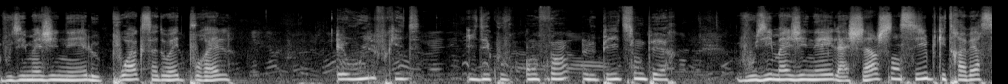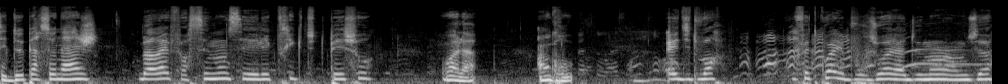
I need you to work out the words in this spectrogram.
Vous imaginez le poids que ça doit être pour elle? Et Wilfried, il découvre enfin le pays de son père. Vous imaginez la charge sensible qui traverse ces deux personnages? Bah ouais, forcément, c'est électrique, tu te pécho. Voilà, en gros. Eh, dites voir, vous faites quoi les bourgeois là demain à 11h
